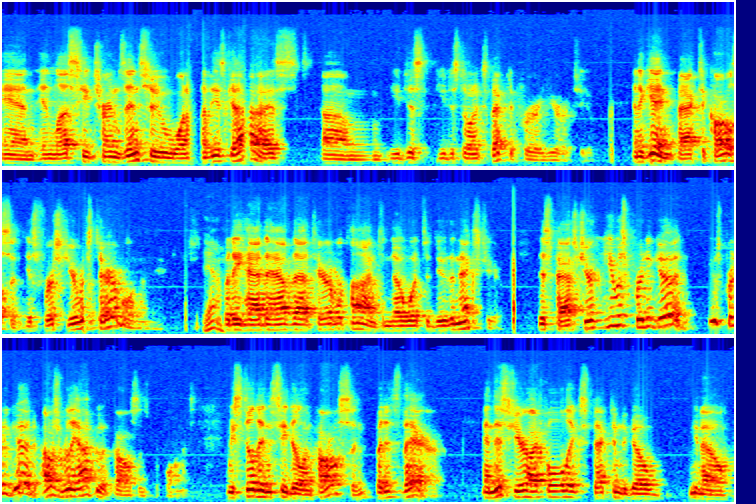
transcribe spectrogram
And unless he turns into one of these guys, um, you just you just don't expect it for a year or two. And again, back to Carlson, his first year was terrible in the majors. Yeah. But he had to have that terrible time to know what to do the next year. this past year, he was pretty good. He was pretty good. I was really happy with Carlson's performance. We still didn't see Dylan Carlson, but it's there. And this year, I fully expect him to go, you know,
